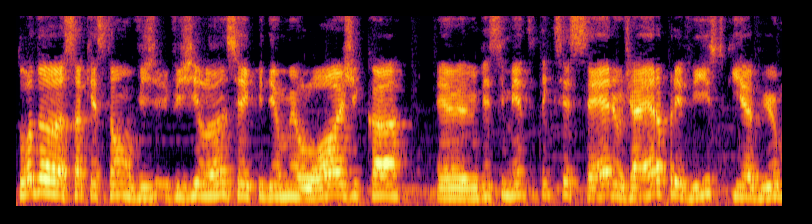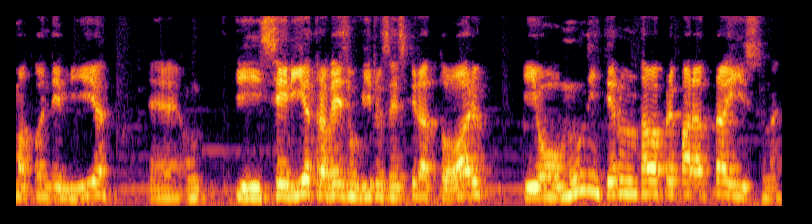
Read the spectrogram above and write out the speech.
toda essa questão vigilância epidemiológica, é, o investimento tem que ser sério. Já era previsto que ia vir uma pandemia é, um, e seria através de um vírus respiratório e o mundo inteiro não estava preparado para isso, né?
